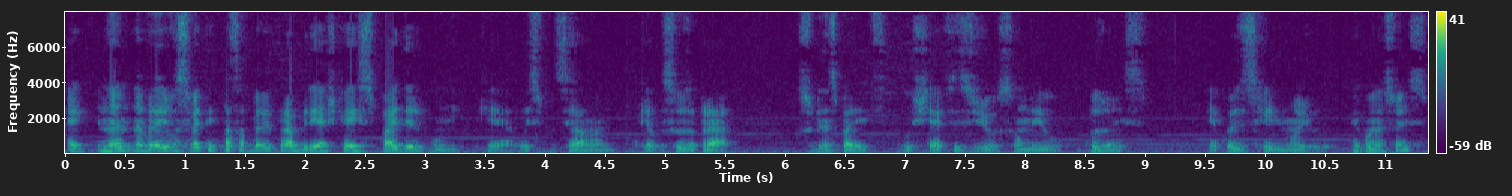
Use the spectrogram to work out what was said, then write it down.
É, na, na, verdade, você vai ter que passar por ele pra abrir, acho que é Spider Rune, que é o sei lá, que é o que você usa pra subir nas paredes. Os chefes desse jogo são meio cuzões. E a coisa de scaling não ajuda. Recomendações?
